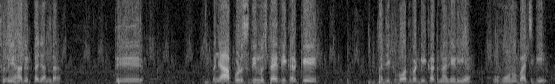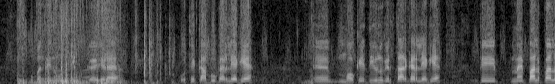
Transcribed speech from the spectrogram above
ਸੁਨੇਹਾ ਦਿੱਤਾ ਜਾਂਦਾ ਤੇ ਪੰਜਾਬ ਪੁਲਿਸ ਦੀ ਮੁਸਤੈਦੀ ਕਰਕੇ ਅੱਜ ਇੱਕ ਬਹੁਤ ਵੱਡੀ ਘਟਨਾ ਜਿਹੜੀ ਹੈ, ਉਹ ਹੁਣ ਉਹ ਬਚ ਗਈ। ਉਹ ਬੰਦੇ ਨੂੰ ਉੱਥੇ ਜਿਹੜਾ ਉੱਥੇ ਕਾਬੂ ਕਰ ਲਿਆ ਗਿਆ। ਮੌਕੇ ਤੇ ਉਹਨੂੰ ਗ੍ਰਿਫਤਾਰ ਕਰ ਲਿਆ ਗਿਆ। ਤੇ ਮੈਂ ਪਲ ਪਲ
